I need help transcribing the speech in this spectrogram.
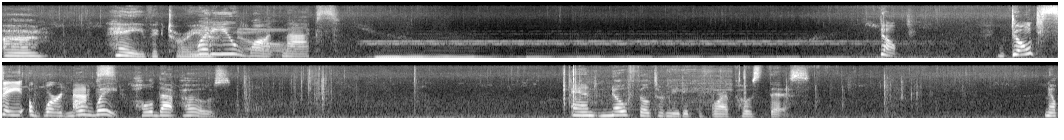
Uh, hey, Victoria. What do you want, Max? Don't. Don't say a word, Max. Oh, wait. Hold that pose. And no filter needed before I post this. Now,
